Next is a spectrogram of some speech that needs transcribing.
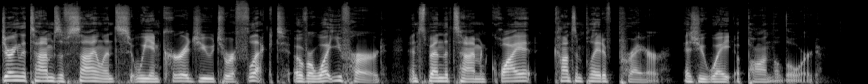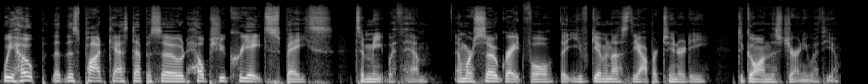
During the times of silence, we encourage you to reflect over what you've heard and spend the time in quiet, contemplative prayer as you wait upon the Lord. We hope that this podcast episode helps you create space to meet with Him. And we're so grateful that you've given us the opportunity to go on this journey with you.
